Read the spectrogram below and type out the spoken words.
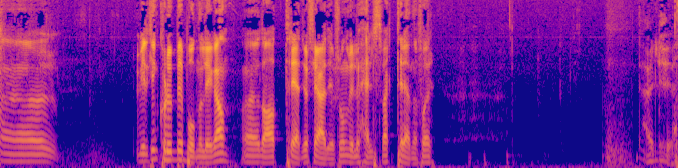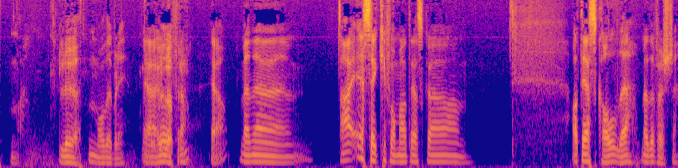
Uh, hvilken klubb i Bondeligaen, uh, da tredje- og fjerdedivisjon, ville du helst vært trener for? Det er jo Løten, da. Løten må det bli. Jeg Det er jo derfra. Ja, men eh, Nei, jeg ser ikke for meg at jeg skal At jeg skal det med det første.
